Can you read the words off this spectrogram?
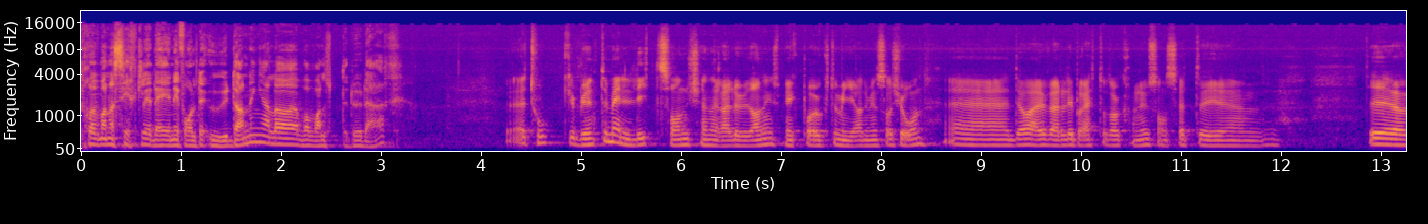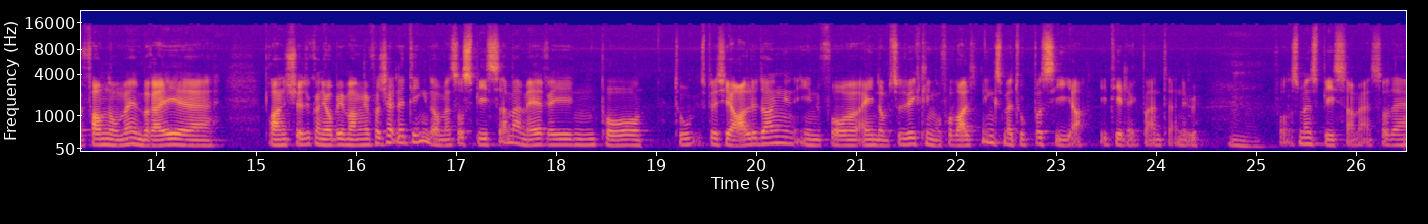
prøver man å sirkle det inn i forhold til utdanning, eller hva valgte du der? Jeg tok, begynte med en litt sånn generell utdanning som gikk på økonomiadministrasjon. Eh, det var jo veldig bredt, og da kan du sånn sett det er noe med en bred eh, bransje. Du kan jobbe i mange forskjellige ting, da, men så spiser jeg meg mer inn på to spesialutdanninger innenfor eiendomsutvikling og forvaltning som jeg tok på sida, i tillegg på NTNU. For, som jeg spiser meg. Så det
